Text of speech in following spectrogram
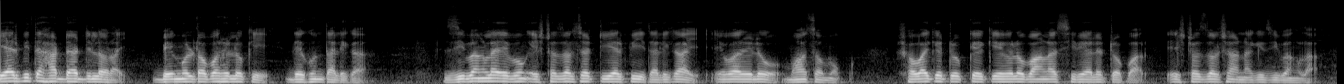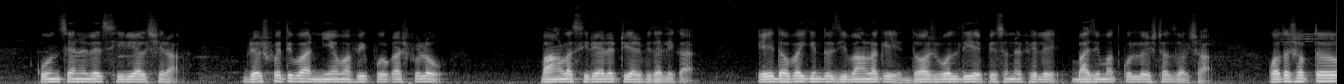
টিআরপিতে হাড্ডাহাড্ডি লড়াই। বেঙ্গল টপার হলো কে? দেখুন তালিকা। জি বাংলা এবং স্টার জলসার টিআরপি তালিকায় এবার এলো মহাচমক সবাইকে টপকে কে হলো বাংলা সিরিয়ালের টপার? স্টার জলসা নাকি জি বাংলা? কোন চ্যানেলের সিরিয়াল সেরা? বৃহস্পতিবার নিয়মাফিক প্রকাশ পেল বাংলা সিরিয়ালের টিআরপি তালিকা। এই দফায় কিন্তু জি বাংলাকে দশ গোল দিয়ে পেছনে ফেলে বাজিমাত করল স্টার জলসা। গত সপ্তাহেও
